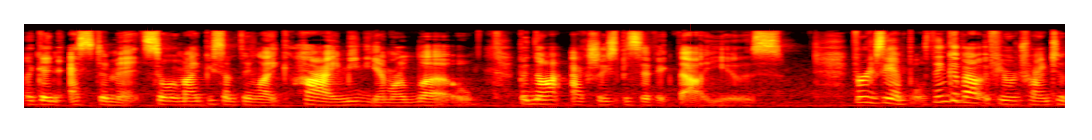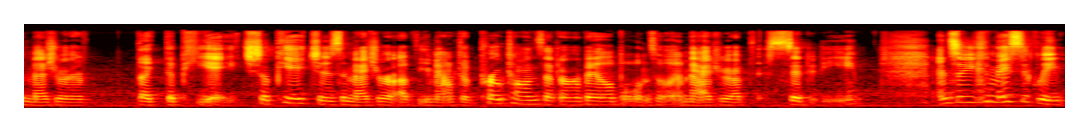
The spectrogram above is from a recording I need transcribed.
like an estimate. So it might be something like high, medium, or low, but not actually specific values. For example, think about if you were trying to measure like the pH. So pH is a measure of the amount of protons that are available and so a measure of acidity. And so you can basically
